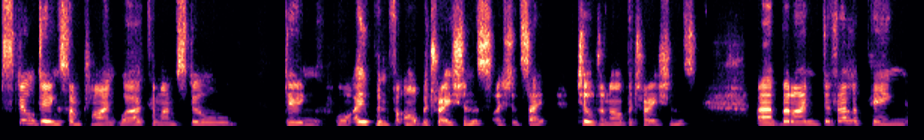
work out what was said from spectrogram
still doing some client work and I'm still doing or open for arbitrations, I should say, children arbitrations. Uh, but I'm developing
